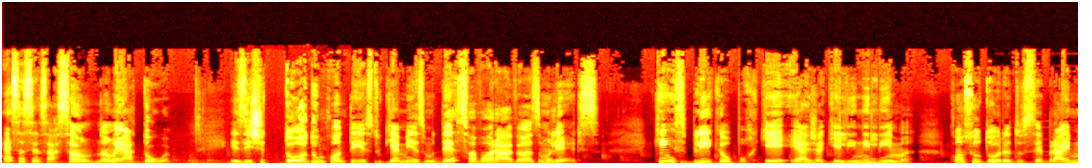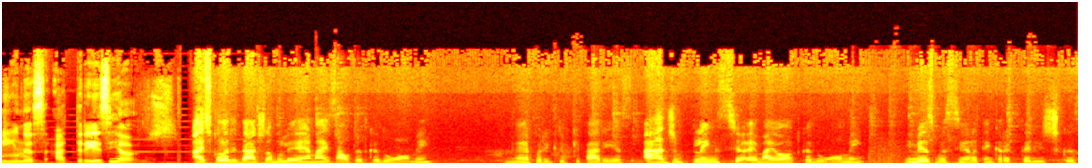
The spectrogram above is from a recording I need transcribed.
Essa sensação não é à toa. Existe todo um contexto que é mesmo desfavorável às mulheres. Quem explica o porquê é a Jaqueline Lima, consultora do Sebrae Minas há 13 anos. A escolaridade da mulher é mais alta do que a do homem, né, por incrível que pareça. A adimplência é maior do que a do homem e mesmo assim ela tem características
